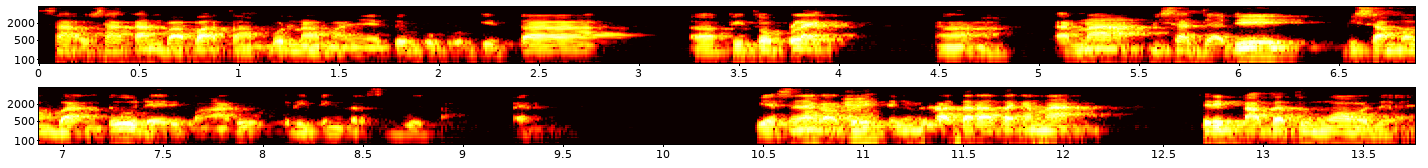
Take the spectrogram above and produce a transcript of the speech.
usahakan bapak campur namanya itu pupuk kita e, Fitoplex. Nah, karena bisa jadi bisa membantu dari pengaruh keriting tersebut. Biasanya okay. kalau keriting itu rata-rata kena trip atau tungo gitu.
